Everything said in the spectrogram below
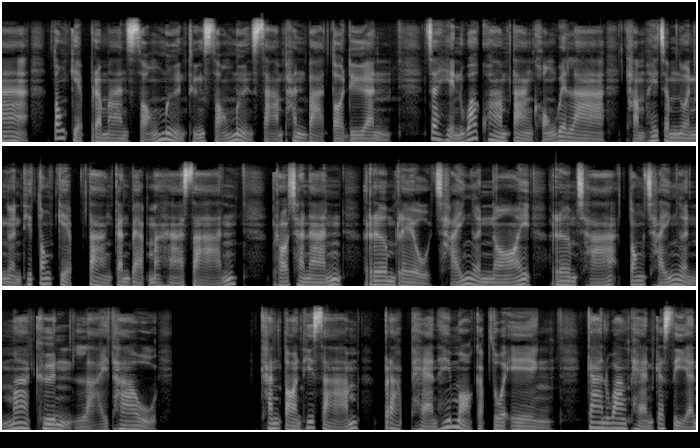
45 ต้องเก็บประมาณ 20,000 ถึง 23,000 บาทต่อเดือน จะเห็นว่าความต่างของเวลาทำให้จำนวนเงินที่ต้องเก็บต่างกันแบบมหาศาล เพราะฉะนั้นเริ่มเร็วใช้เงินน้อย เริ่มช้าต้องใช้เงินมากขึ้นหลายเท่า ขั้นตอนที่ 3 ปรับแผนให้เหมาะกับตัวเอง การวางแผนเกษียณ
